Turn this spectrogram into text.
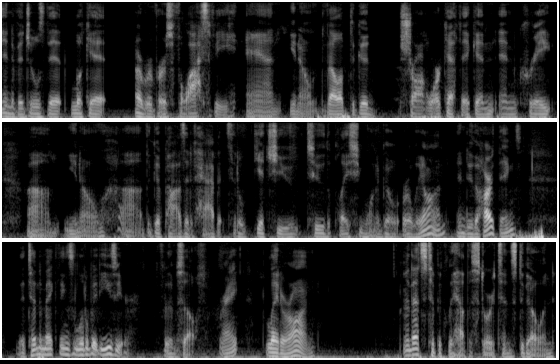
individuals that look at a reverse philosophy and you know develop the good strong work ethic and and create um, you know uh, the good positive habits that'll get you to the place you want to go early on and do the hard things they tend to make things a little bit easier for themselves right later on and that's typically how the story tends to go. And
